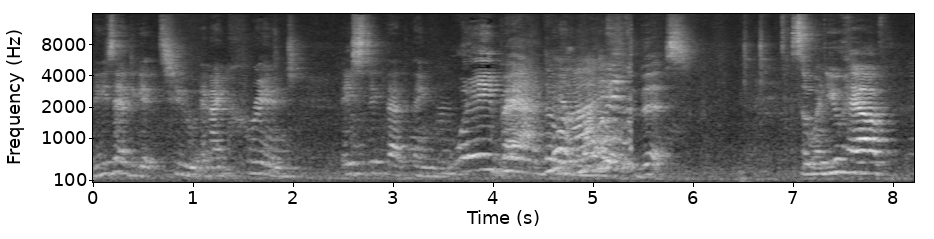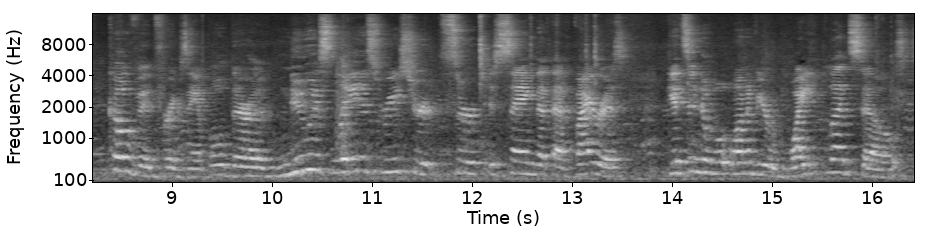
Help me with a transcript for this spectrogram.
and he's had to get two and I cringe. They stick that thing way back. This. So when you have COVID, for example, their newest, latest research is saying that that virus gets into one of your white blood cells,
